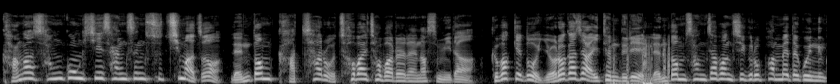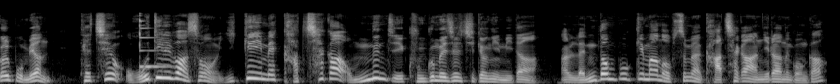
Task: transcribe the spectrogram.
강화 성공 시 상승 수치마저 랜덤 가차로 처발 처발을 해놨습니다. 그 밖에도 여러가지 아이템들이 랜덤 상자 방식으로 판매되고 있는 걸 보면 대체 어딜 봐서 이 게임에 가차가 없는지 궁금해질 지경입니다 아 랜덤 뽑기만 없으면 가차가 아니라는 건가?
